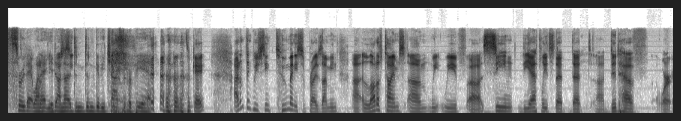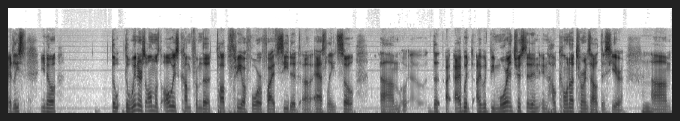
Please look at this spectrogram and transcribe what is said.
threw that one at you. I know it didn't, didn't give you a chance to prepare. no, that's okay. I don't think we've seen too many surprises. I mean, uh, a lot of times um, we we've uh, seen the athletes that that uh, did have, or at least you know, the the winners almost always come from the top three or four or five seeded uh, athletes. So. Um, the, I, I, would I would be more interested in, in how Kona turns out this year. Hmm. Um,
